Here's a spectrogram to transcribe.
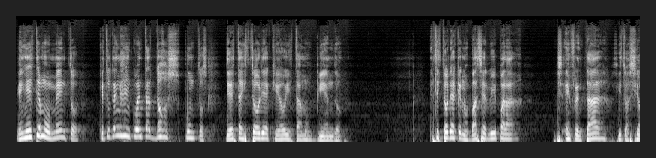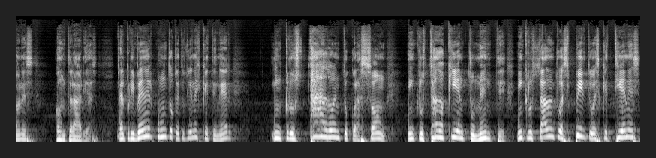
en este momento que tú tengas en cuenta dos puntos de esta historia que hoy estamos viendo. Esta historia que nos va a servir para enfrentar situaciones contrarias. El primer punto que tú tienes que tener incrustado en tu corazón, incrustado aquí en tu mente, incrustado en tu espíritu, es que tienes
